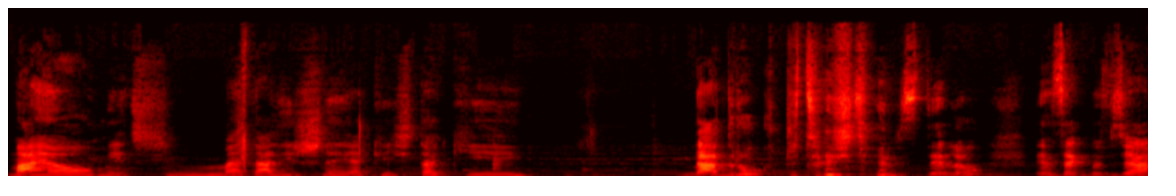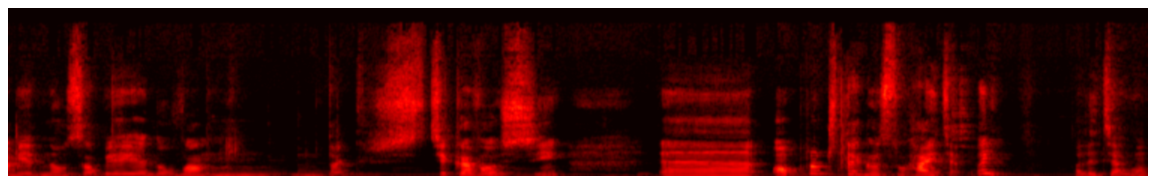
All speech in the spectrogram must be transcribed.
mają mieć metaliczny jakiś taki nadruk czy coś w tym stylu, więc jakby wzięłam jedną sobie, jedną wam, tak z ciekawości. Eee, oprócz tego, słuchajcie, oj, poleciało.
